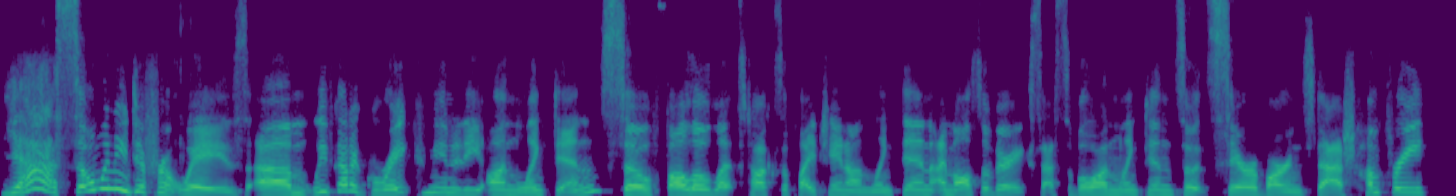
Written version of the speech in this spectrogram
Yeah, so many different ways. Um, we've got a great community on LinkedIn. So follow Let's Talk Supply Chain on LinkedIn. I'm also very accessible on LinkedIn. So it's Sarah Barnes Humphrey.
